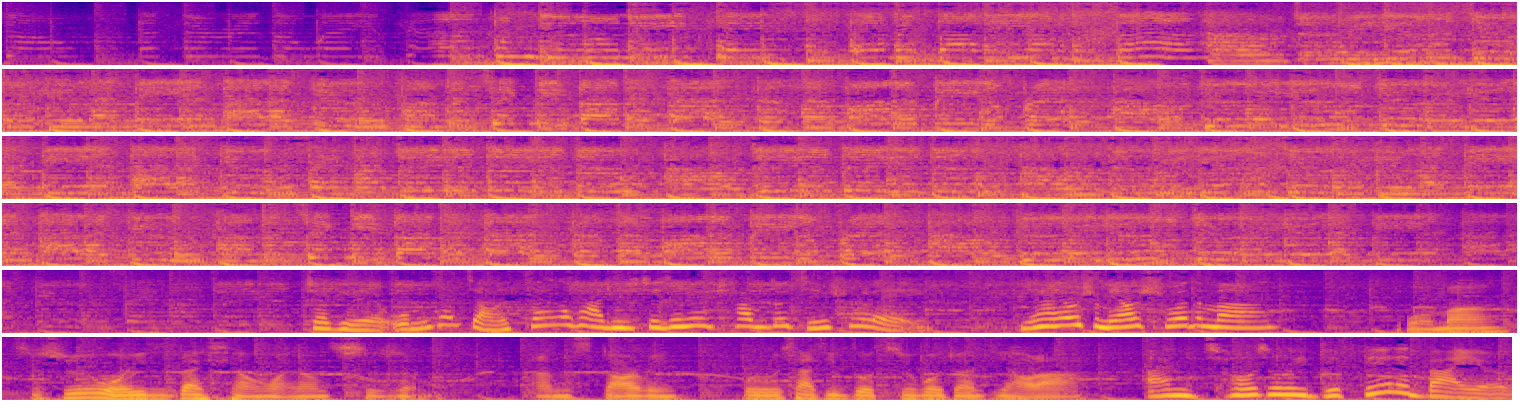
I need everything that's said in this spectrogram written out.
Jackie，我们才讲了三个话题，时间就差不多结束嘞。你还有什么要说的吗？我吗？其实我一直在想晚上吃什么。I'm starving，不如下期做吃货专题好啦。I'm totally defeated by you。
